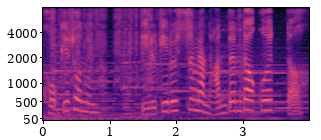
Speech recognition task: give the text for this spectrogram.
거기서는 일기를 쓰면 안 된다고 했다.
